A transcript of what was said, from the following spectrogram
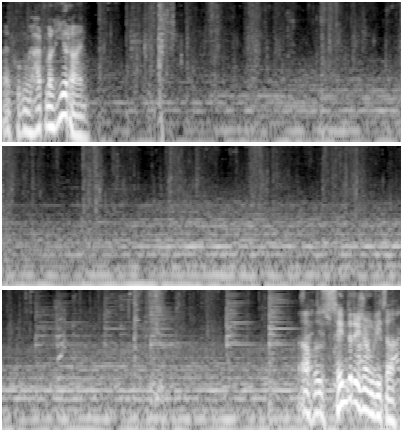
Dann gucken wir halt mal hier rein. Ach, wo sind die schon wieder?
